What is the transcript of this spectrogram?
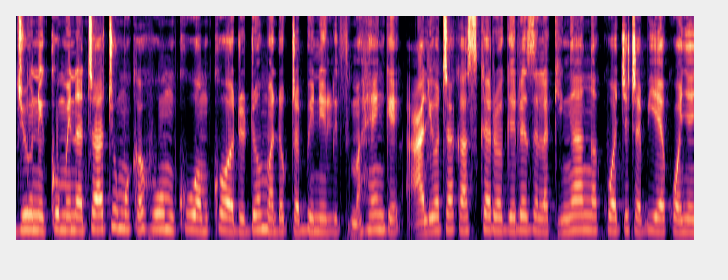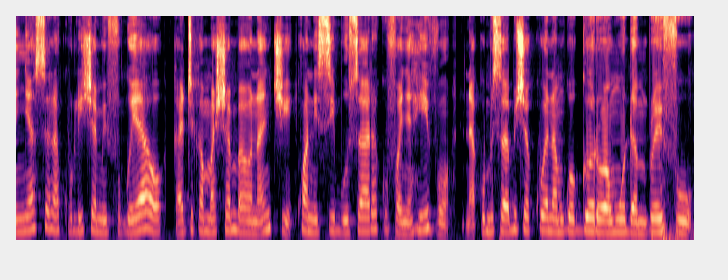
Juni kumi na tatu mwaka huu, mkuu wa mkoa wa Dodoma Dr. Benilith Mahenge aliwataka askari wa gereza la King'ang'a kuacha tabia ya kuwanyanyasa na kulisha mifugo yao katika mashamba ya wananchi, kwani si busara kufanya hivyo na kumesababisha kuwa na mgogoro wa muda mrefu.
